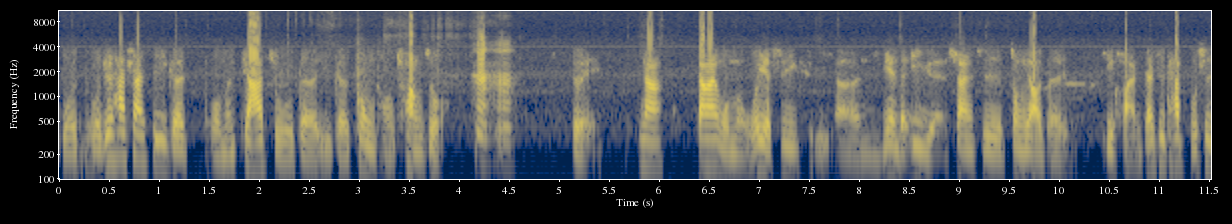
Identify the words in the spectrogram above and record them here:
我我觉得它算是一个我们家族的一个共同创作，哈哈。对，那当然我们我也是一呃里面的一员，算是重要的一环，但是它不是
